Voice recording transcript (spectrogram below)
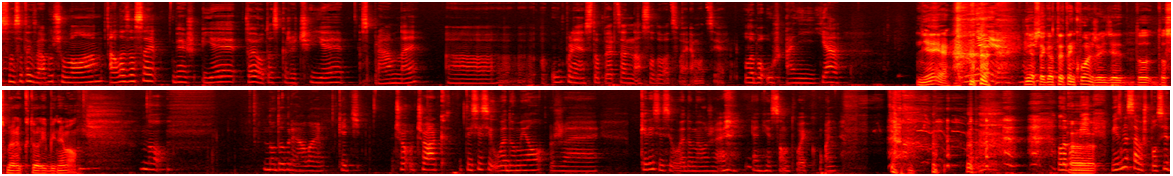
Som sa tak započúvala, ale zase, vieš, je, to je otázka, že či je správne uh, úplne 100% nasledovať svoje emócie. Lebo už ani ja Nie je. Nie je. Nie, však to je ten kôň, že ide do, do smeru, ktorý by nemal. No, no dobre, ale keď, čo, čo ak ty si si uvedomil, že, kedy si si uvedomil, že ja nie som tvoj kôň? Lebo my, Eh. my sme sa už po 7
